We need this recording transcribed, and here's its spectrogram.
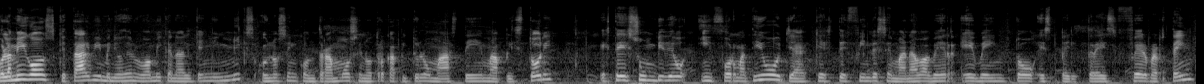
Hola amigos, ¿qué tal? Bienvenidos de nuevo a mi canal Gaming Mix. Hoy nos encontramos en otro capítulo más de Maple Story. Este es un video informativo ya que este fin de semana va a haber evento Spell 3 Fevertain.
